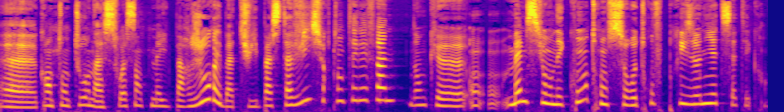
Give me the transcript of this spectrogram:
Euh, quand on tourne à 60 mails par jour, et ben tu y passes ta vie sur ton téléphone. Donc euh, on- on- même si on est contre, on se retrouve prisonnier de cet écran.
